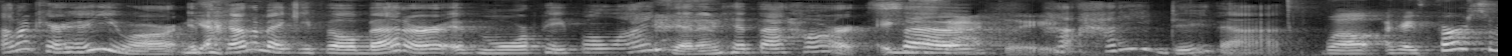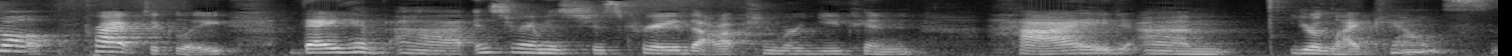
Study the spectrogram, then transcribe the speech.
I don't care who you are. It's Yeah. going to make you feel better if more people like it and hit that heart. So, Exactly. how, how do you do that? Well, okay, first of all, practically, they have uh, Instagram has just created the option where you can hide um, your like counts,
